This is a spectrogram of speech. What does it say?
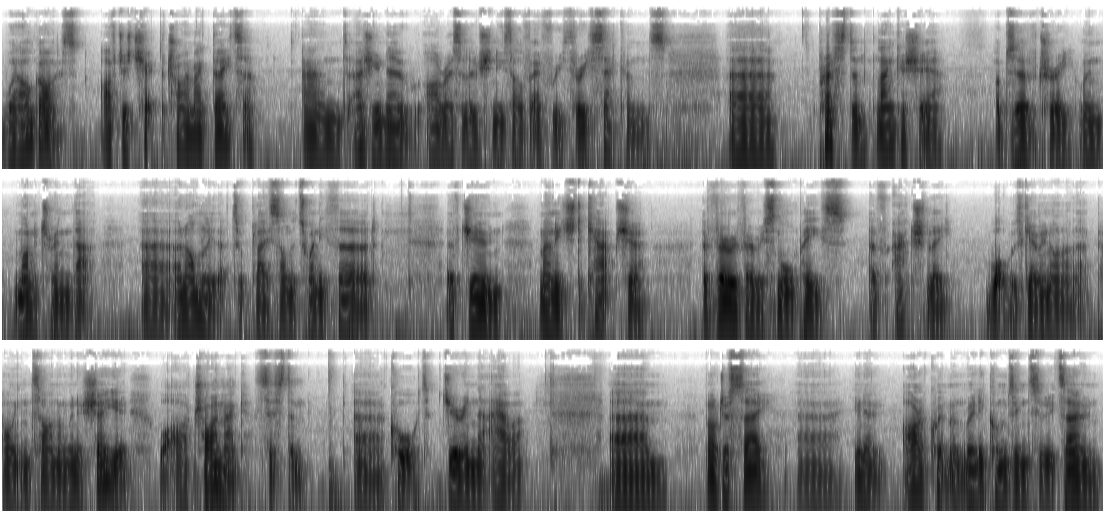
Well, guys, I've just checked the TriMag data, and as you know, our resolution is of every three seconds. Uh, Preston, Lancashire Observatory, when monitoring that uh, anomaly that took place on the 23rd of June, managed to capture a very, very small piece of actually what was going on at that point in time. I'm going to show you what our TriMag system uh, caught during that hour. Um, but I'll just say, uh, you know, our equipment really comes into its own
